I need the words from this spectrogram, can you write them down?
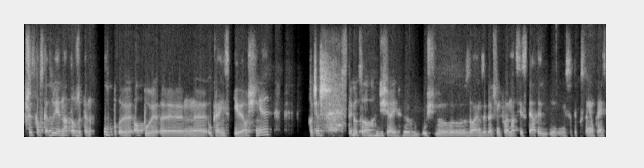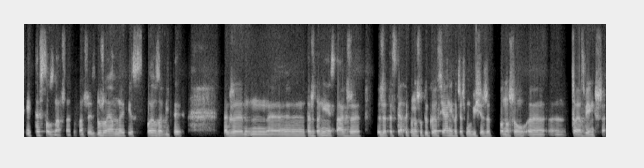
wszystko wskazuje na to, że ten y, opór ukraiński rośnie. Chociaż z tego, co dzisiaj zdołałem zebrać informacje, straty niestety po stronie ukraińskiej też są znaczne. To znaczy jest dużo rannych, jest sporo zabitych. Także, mm, e, także to nie jest tak, że, że te straty ponoszą tylko Rosjanie, chociaż mówi się, że ponoszą e, e, coraz większe.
